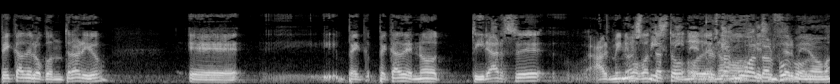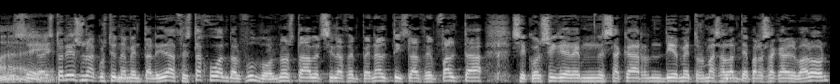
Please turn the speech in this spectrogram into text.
peca de lo contrario, eh, y peca de no tirarse al mínimo No contacto o de está no... jugando al fútbol. más- Sí. La historia es una cuestión de mentalidad. Está jugando al fútbol. No está a ver si le hacen penalti, si le hacen falta, si consigue mm, sacar 10 metros más adelante para sacar el balón.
